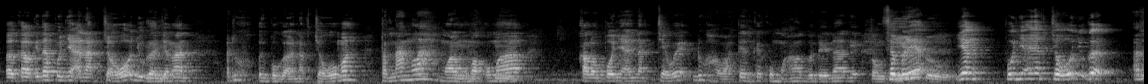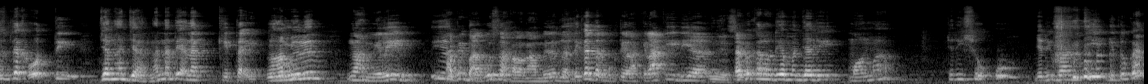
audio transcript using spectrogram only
eh, kalau kita punya anak cowok juga jangan, aduh, eh, boga anak cowok mah tenang lah, mau Hmm, kumaha kumaha. Kalau punya anak cewek, duh khawatir kayak kumaha gede. Tong Sebenarnya gitu. yang punya anak cowok juga harus ditakuti. Jangan-jangan nanti anak kita itu Ngehamilin? ngehamilin. Iya. Tapi bagus lah kalau ngehamilin berarti kan terbukti laki-laki dia. Iya sih. Tapi kalau dia menjadi, mohon maaf, jadi suku, jadi banci gitu kan.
